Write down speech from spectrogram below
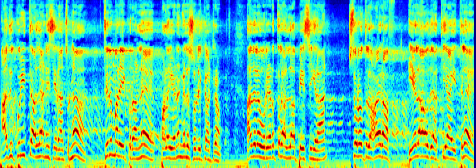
அது குறித்து அல்லாஹ் என்ன செய்யறான் சொன்னா திருமறை குரான்ல பல இடங்களை சொல்லி காட்டுறான். அதில் ஒரு இடத்துல அல்லாஹ் பேசுகிறான். சூரத்தில் ஆயிராஃப் ஏழாவது அத்தியாயத்தில்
